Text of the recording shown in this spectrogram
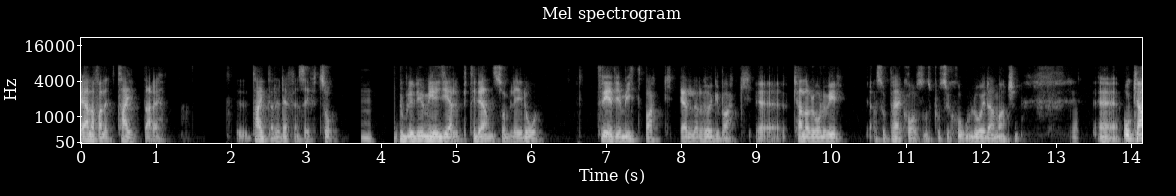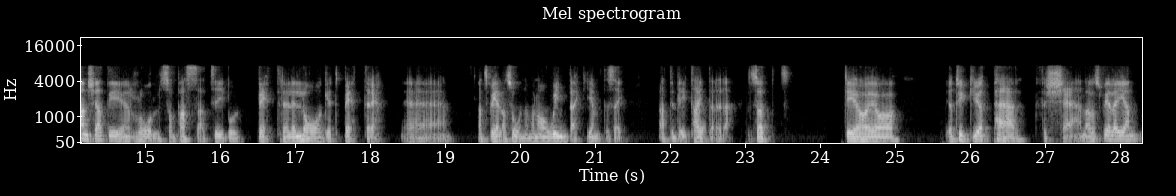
I alla fall ett tajtare, tajtare defensivt. Så. Mm. Då blir det ju mer hjälp till den som blir då tredje mittback eller högerback. Eh, kalla det vad du vill. Alltså Per Karlssons position då i den matchen. Eh, och kanske att det är en roll som passar Tibor bättre, eller laget bättre. Eh, att spela så när man har en wingback jämte sig. Att det blir tajtare där. Så att det har jag. Jag tycker ju att Per förtjänar att spela igen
